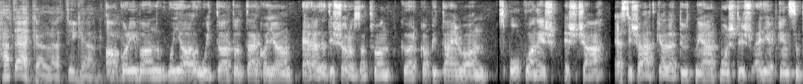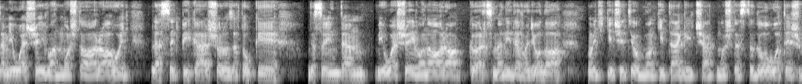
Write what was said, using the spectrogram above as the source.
Hát el kellett, igen. Akkoriban igen. ugye úgy tartották, hogy a eredeti sorozat van. Körkapitány van, Spock van és, és Csá. Ezt is át kellett ütni, hát most is. Egyébként szerintem jó esély van most arra, hogy lesz egy Picard sorozat, oké, okay, de szerintem jó esély van arra, Kurtzman ide vagy oda, hogy kicsit jobban kitágítsák most ezt a dolgot, és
